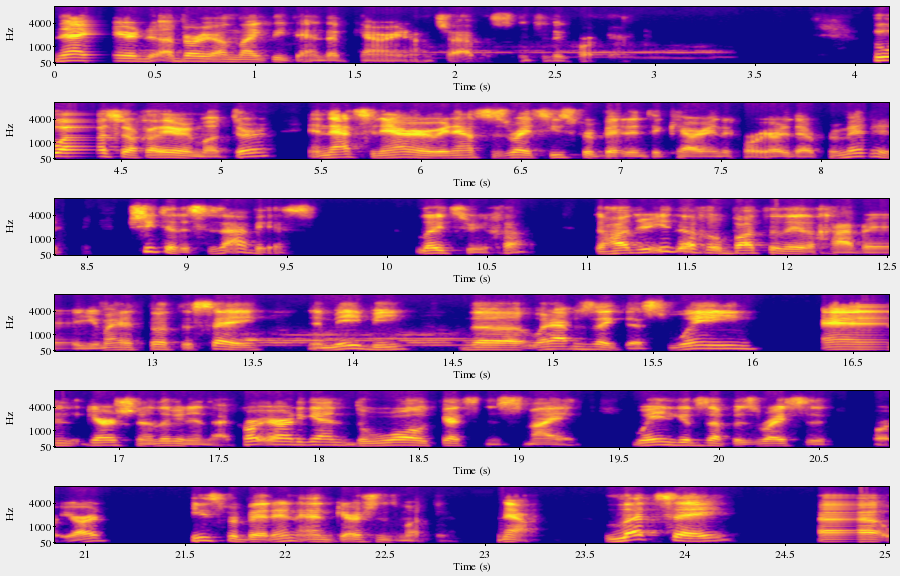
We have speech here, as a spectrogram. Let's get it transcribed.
Now you're very unlikely to end up carrying on Shabbos into the courtyard. Who was mutter? In that scenario, renounces rights. He's forbidden to carry in the courtyard. They're permitted. Shita, this is obvious. You might have thought to say that maybe the what happens like this: Wayne and Gershon are living in that courtyard again. The wall gets nismayed. Wayne gives up his rights to the courtyard. He's forbidden, and Gershon's mutter. Now, let's say uh,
